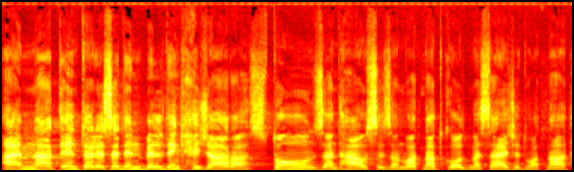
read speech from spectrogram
I'm not interested in building hijara, stones and houses and whatnot called masajid, whatnot.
